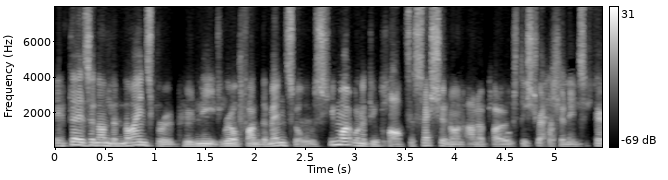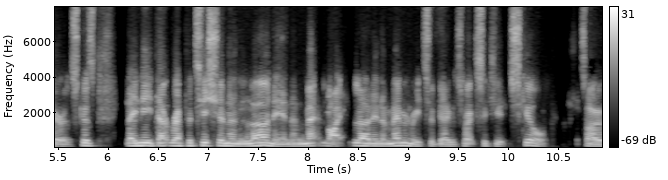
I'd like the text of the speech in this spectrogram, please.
If there's an under nines group who need real fundamentals, you might want to do half a session on unopposed distraction interference because they need that repetition and learning and like learning a memory to be able to execute skill. So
